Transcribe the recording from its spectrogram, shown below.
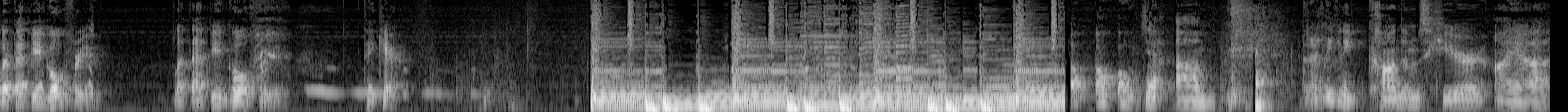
let that be a goal for you. Let that be a goal for you. Take care. Oh, oh, oh, yeah. Um, did I leave any condoms here? I, uh,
